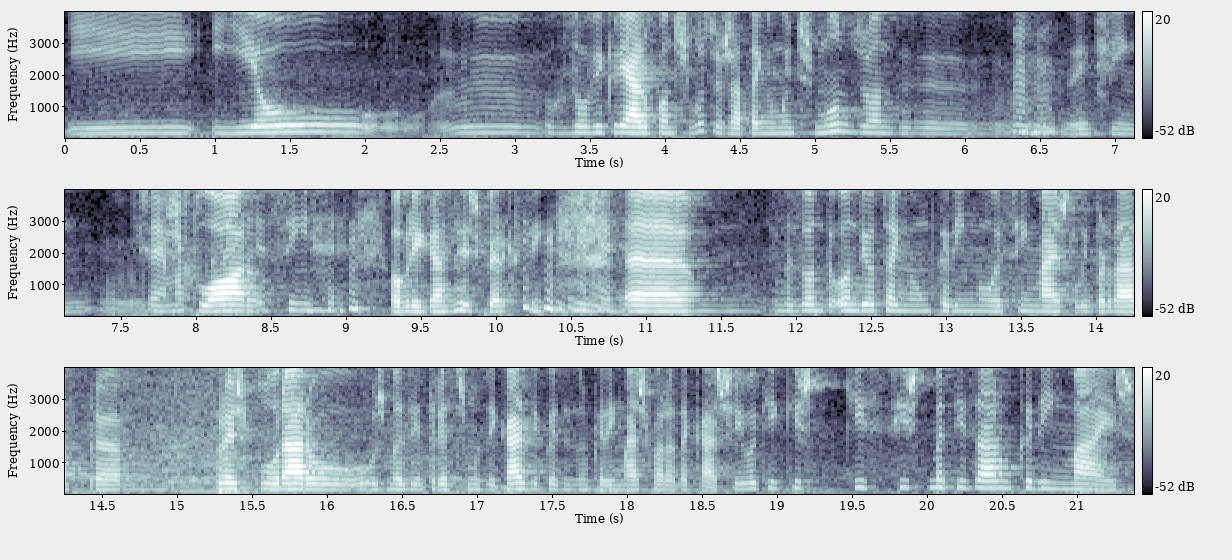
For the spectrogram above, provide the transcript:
E, e eu uh, resolvi criar o Pontos de Luz. Eu já tenho muitos mundos onde, uhum. enfim, já é exploro. Sim, obrigada, espero que sim. uh, mas onde, onde eu tenho um bocadinho assim mais de liberdade para para explorar o, os meus interesses musicais e coisas um bocadinho mais fora da caixa. Eu aqui quis, quis sistematizar um bocadinho mais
